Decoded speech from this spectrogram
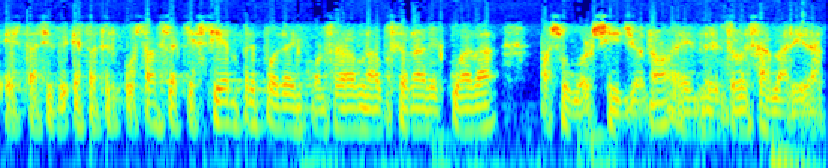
esta, esta circunstancia, que siempre puede encontrar una opción adecuada a su bolsillo, ¿no? Dentro de esa variedad.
